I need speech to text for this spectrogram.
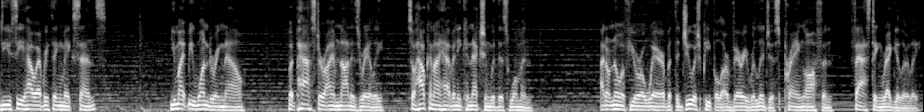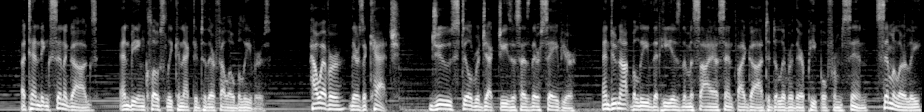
Do you see how everything makes sense? You might be wondering now, but Pastor, I am not Israeli, so how can I have any connection with this woman? I don't know if you're aware, but the Jewish people are very religious, praying often, fasting regularly, attending synagogues, and being closely connected to their fellow believers. However, there's a catch. Jews still reject Jesus as their savior, and do not believe that he is the Messiah sent by God to deliver their people from sin. Similarly,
